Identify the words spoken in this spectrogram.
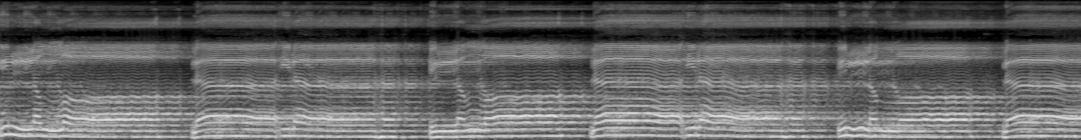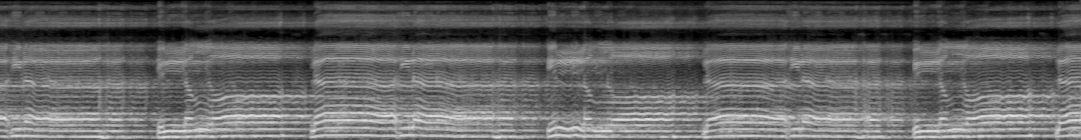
إلا الله. لا إله إلا الله. لا إله إلا الله. لا إله إلا الله. لا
